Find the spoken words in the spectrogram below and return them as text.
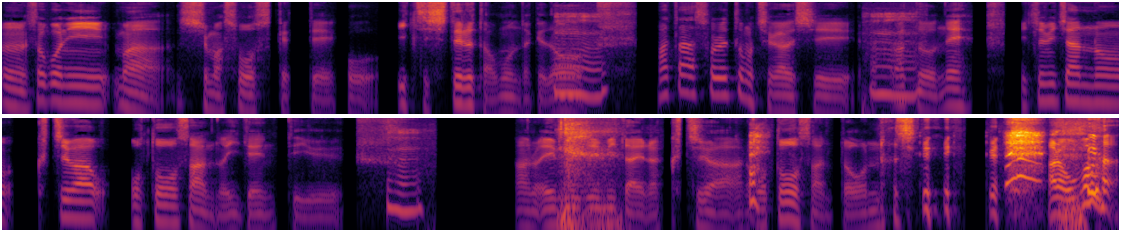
うん。うん、そこにまあ島宗介ってこう位置してるとは思うんだけど、うん、うん、またそれとも違うし、うん。あとねみつみちゃんの口はお父さんの遺伝っていううん、あの M 字みたいな口はあの お父さんと同じ。あれおばあ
